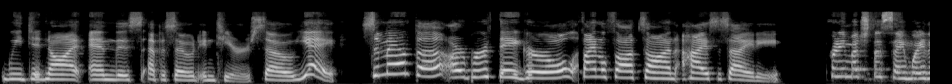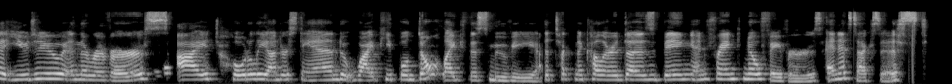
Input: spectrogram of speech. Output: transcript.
we did not end this episode in tears. So, yay. Samantha, our birthday girl, final thoughts on High Society. Pretty much the same way that you do in the reverse. I totally understand why people don't like this movie. The Technicolor does Bing and Frank no favors, and it's sexist.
